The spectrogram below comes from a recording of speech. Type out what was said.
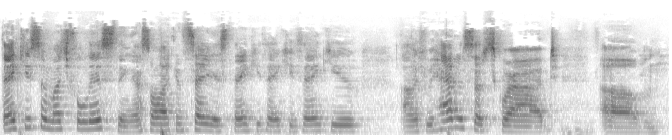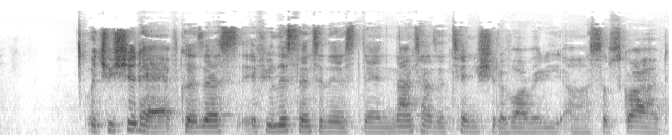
thank you so much for listening. That's all I can say is thank you, thank you, thank you. Uh, if you haven't subscribed, um, which you should have, because that's if you listen to this, then nine times out of ten you should have already uh, subscribed.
